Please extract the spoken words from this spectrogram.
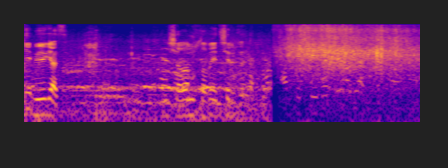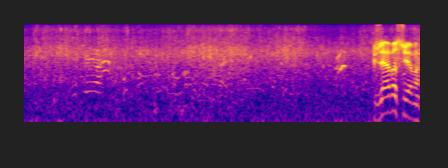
Ki büyüğü gelsin. İnşallah Mustafa yetişir bize. Güzel basıyor ama.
